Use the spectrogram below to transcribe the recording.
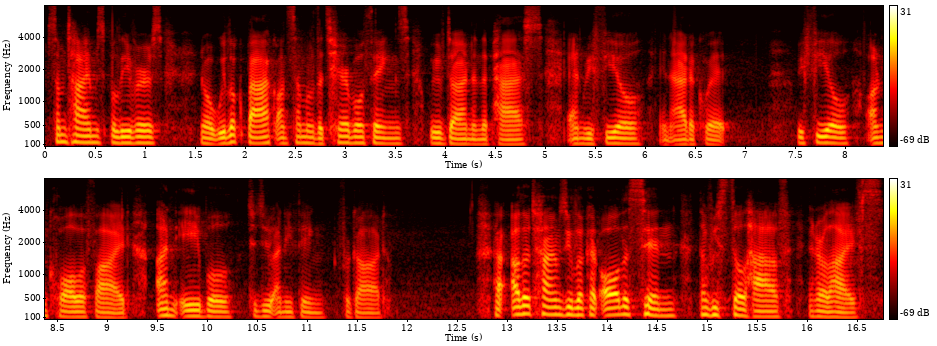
Sometimes believers, you know, we look back on some of the terrible things we've done in the past and we feel inadequate. We feel unqualified, unable to do anything for God. At other times, we look at all the sin that we still have in our lives.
